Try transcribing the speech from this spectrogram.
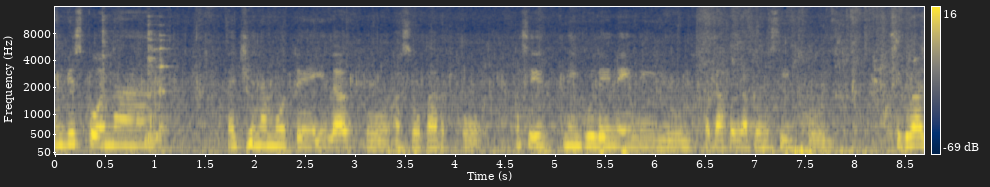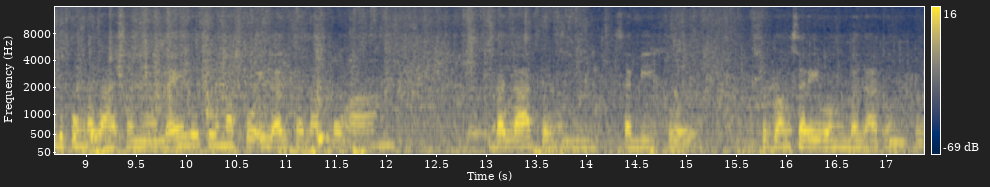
Imbis po na ajinamoto yung ilag ko, asukar po. Kasi may gulay na iniyon, kadakol na pong seafood. Sigurado pong malasa na. Dahil luto na po, ilaagta na po ang balatong sa Bicol. Sobrang sariwang balatong po.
